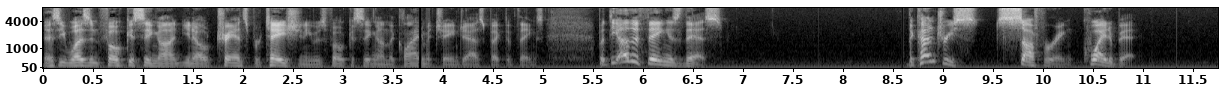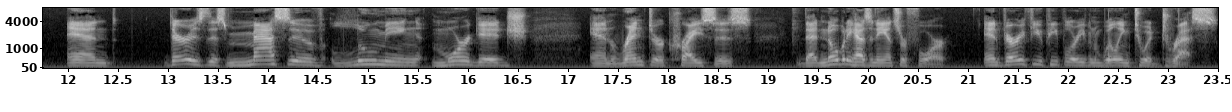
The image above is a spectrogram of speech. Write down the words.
as he wasn't focusing on you know transportation; he was focusing on the climate change aspect of things. But the other thing is this: the country's suffering quite a bit. And there is this massive looming mortgage and renter crisis that nobody has an answer for, and very few people are even willing to address.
